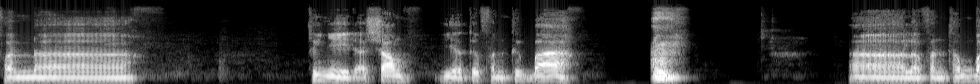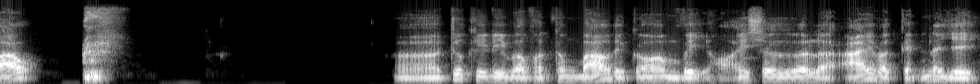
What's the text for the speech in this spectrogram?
phần uh, thứ nhì đã xong. Bây giờ tới phần thứ ba. À, là phần thông báo. À, trước khi đi vào phần thông báo thì có một vị hỏi sư là ái và kỉnh là gì?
